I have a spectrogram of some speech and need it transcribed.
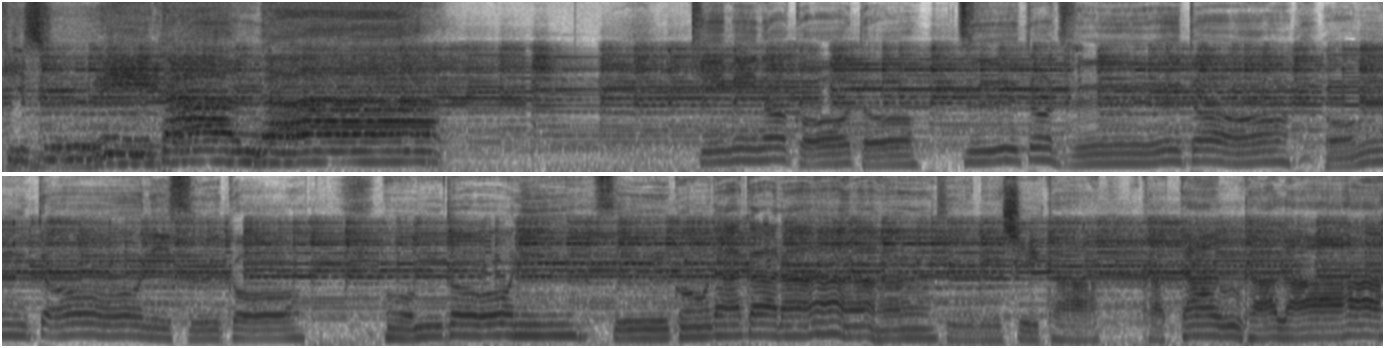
気づいたんだ。君のことずっとずっと本当に好こ本当に好こだから君しか勝たんから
